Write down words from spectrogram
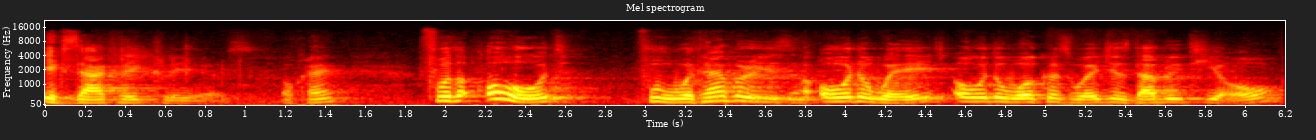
exactly clears. Okay? For the old, for whatever reason, older wage, older workers' wage is WTO,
